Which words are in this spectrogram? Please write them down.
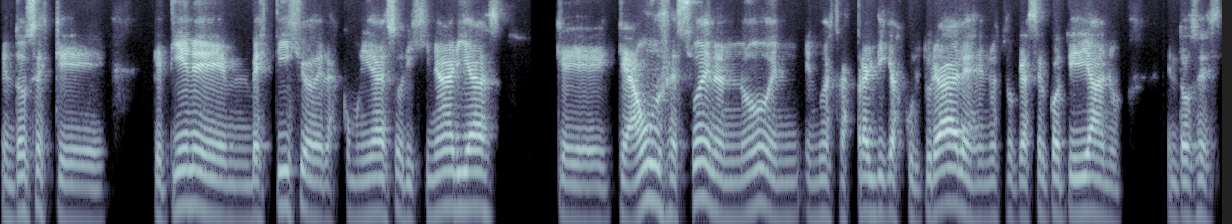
Entonces que, tiene vestigios de las comunidades originarias que, aún resuenan ¿no? en, nuestras prácticas culturales, en nuestro quehacer cotidiano. Entonces,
